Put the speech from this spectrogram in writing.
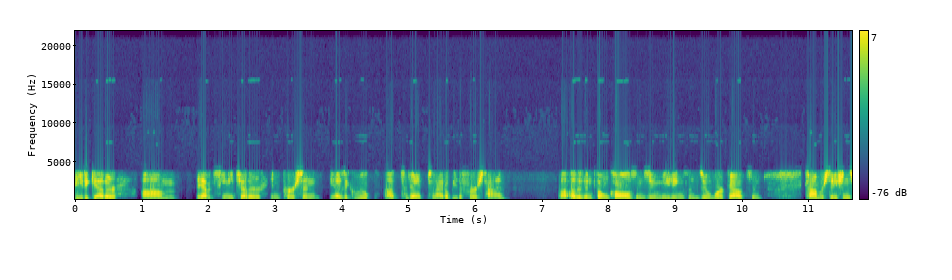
be together. Um, they haven't seen each other in person as a group. Uh, today, tonight will be the first time, uh, other than phone calls and Zoom meetings and Zoom workouts and conversations.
